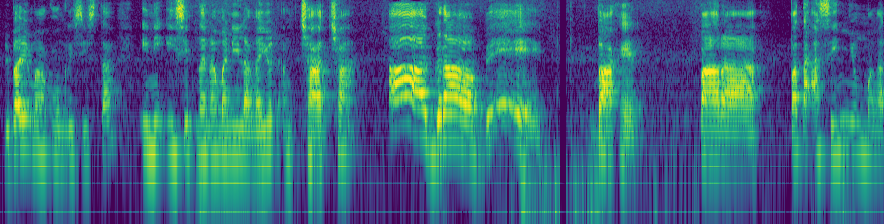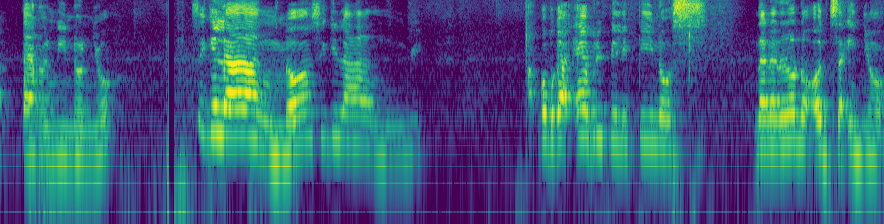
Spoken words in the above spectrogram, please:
Di ba yung mga kongresista, iniisip na naman nila ngayon ang chacha? Ah, grabe! Bakit? Para pataasin yung mga termino nyo? Sige lang, no? Sige lang. We- Ako baga, every Filipinos na nanonood sa inyo,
